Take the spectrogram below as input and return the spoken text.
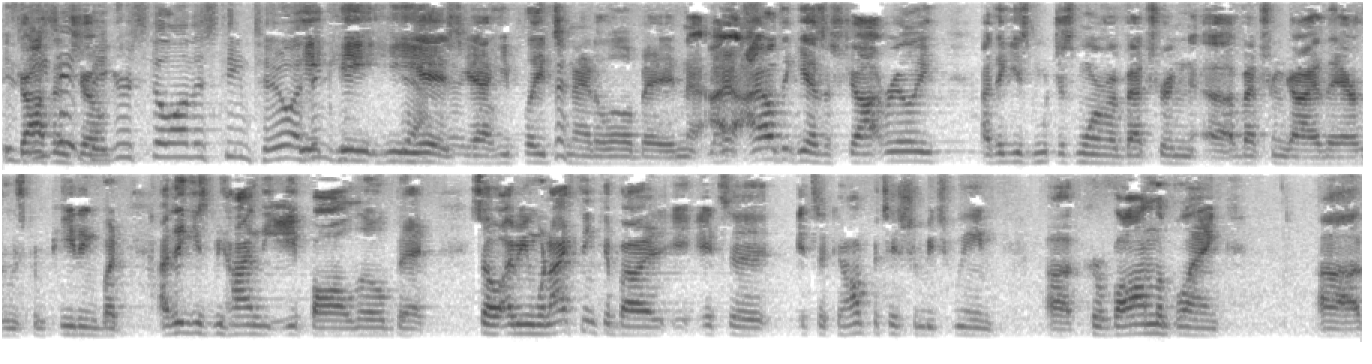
Is Jonathan Jones Bigger still on this team too? I he, think he, he, he yeah, is. Yeah, he played tonight a little bit, and yes. I, I, don't think he has a shot really. I think he's just more of a veteran, uh, veteran guy there who's competing, but I think he's behind the eight ball a little bit. So I mean, when I think about it, it's a it's a competition between uh, Cre'Von LeBlanc uh,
